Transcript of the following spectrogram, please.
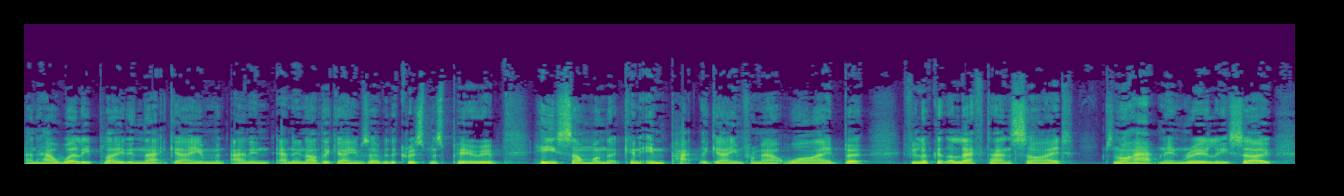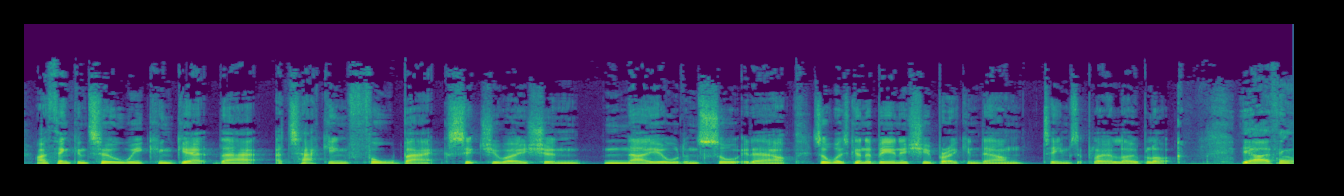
and how well he played in that game and in, and in other games over the Christmas period. He's someone that can impact the game from out wide. But if you look at the left hand side, it's not happening really. So I think until we can get that attacking fullback situation nailed and sorted out, it's always going to be an issue breaking down teams that play a low block. Yeah, I think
